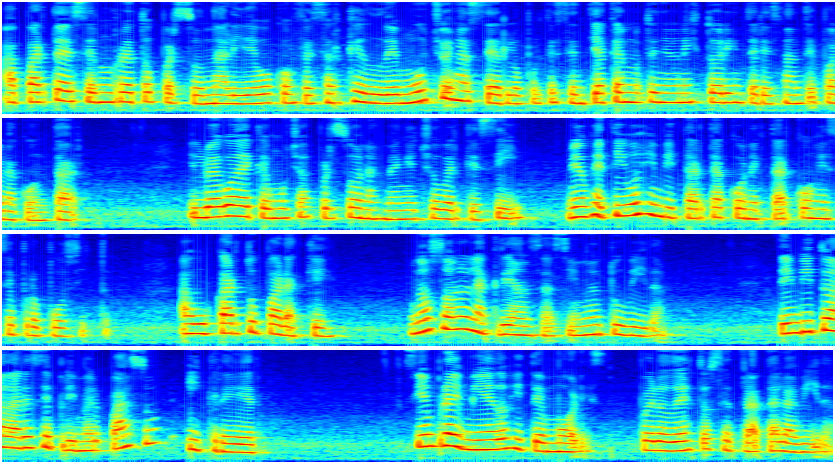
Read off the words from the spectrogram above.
aparte de ser un reto personal y debo confesar que dudé mucho en hacerlo porque sentía que no tenía una historia interesante para contar. Y luego de que muchas personas me han hecho ver que sí, mi objetivo es invitarte a conectar con ese propósito, a buscar tu para qué, no solo en la crianza, sino en tu vida. Te invito a dar ese primer paso y creer. Siempre hay miedos y temores, pero de esto se trata la vida,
